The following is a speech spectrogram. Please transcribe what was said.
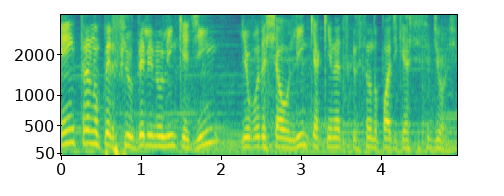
entra no perfil dele no LinkedIn e eu vou deixar o link aqui na descrição do podcast de hoje.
